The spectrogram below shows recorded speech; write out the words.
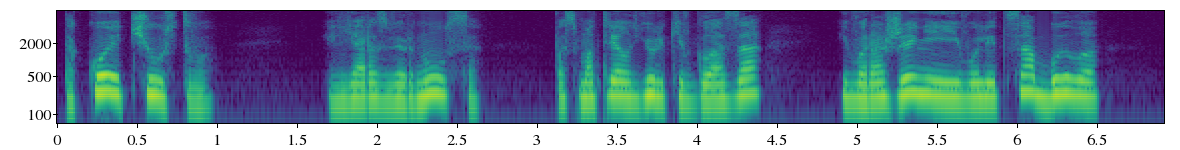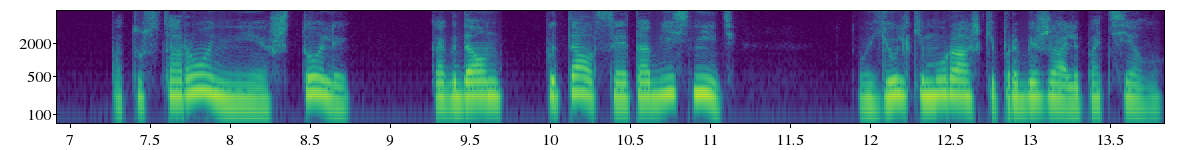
такое чувство. Илья развернулся, посмотрел Юльке в глаза, и выражение его лица было потустороннее, что ли, когда он пытался это объяснить. У Юльки мурашки пробежали по телу.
